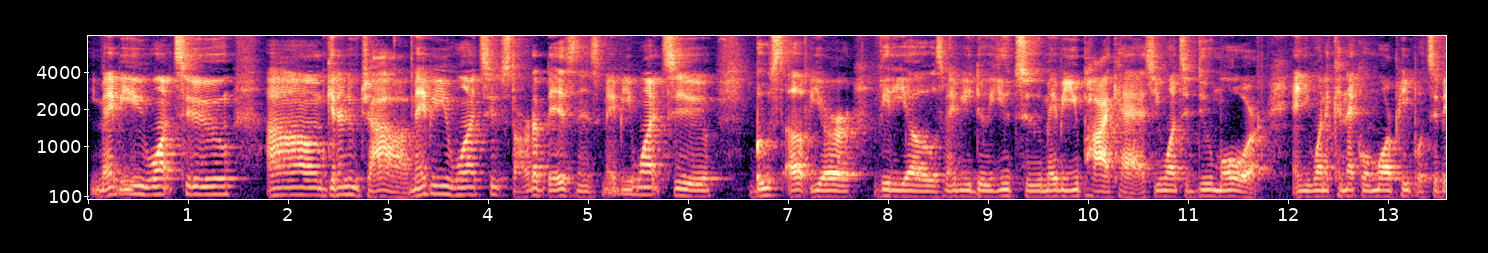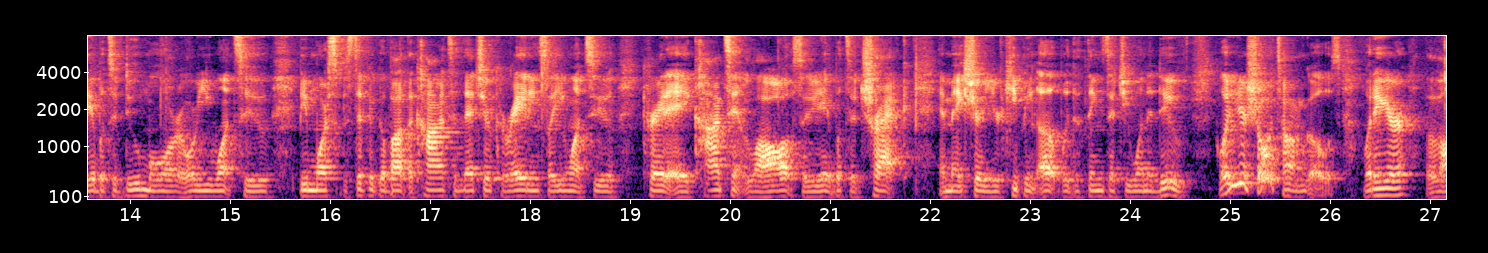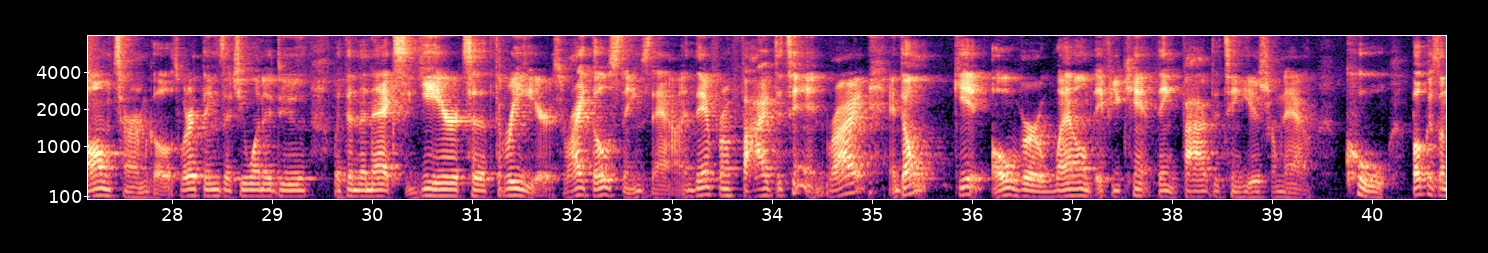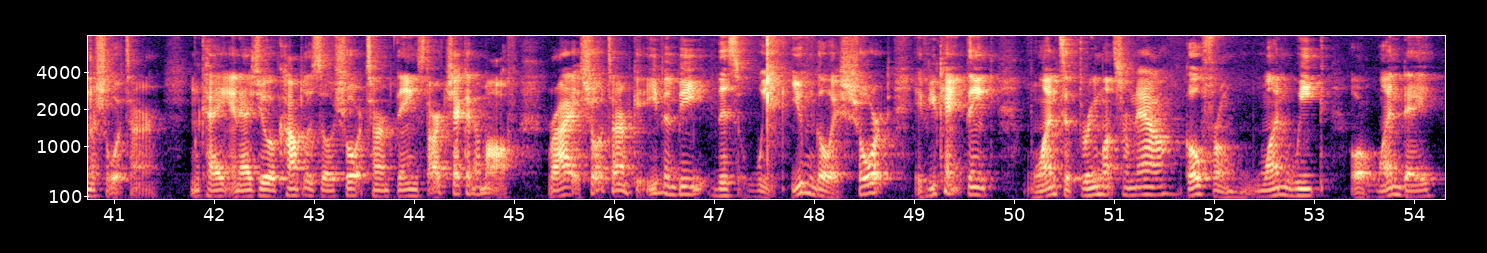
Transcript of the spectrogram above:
Maybe you want to um, get a new job. Maybe you want to start a business. Maybe you want to boost up your videos. Maybe you do YouTube. Maybe you podcast. You want to do more and you want to connect with more people to be able to do more, or you want to be more specific about the content that you're creating. So you want to create a content log so you're able to track and make sure you're keeping up with the things that you want to do. What are your short term goals? What are your long term goals? What are things that you want to do within the next year to three years? Write those things down. And then from five to 10, right? And don't get overwhelmed if you can't think five to 10 years from now. Cool. Focus on the short term. Okay. And as you accomplish those short term things, start checking them off right? Short term could even be this week. You can go as short. If you can't think one to three months from now, go from one week or one day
